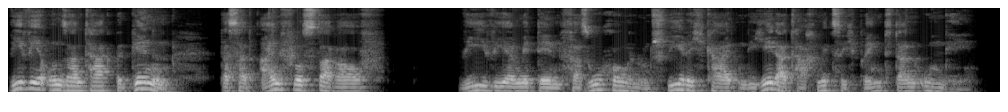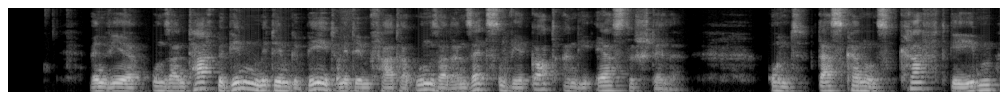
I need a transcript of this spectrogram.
wie wir unseren Tag beginnen, das hat Einfluss darauf, wie wir mit den Versuchungen und Schwierigkeiten, die jeder Tag mit sich bringt, dann umgehen. Wenn wir unseren Tag beginnen mit dem Gebet, mit dem Vater unser, dann setzen wir Gott an die erste Stelle. Und das kann uns Kraft geben,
